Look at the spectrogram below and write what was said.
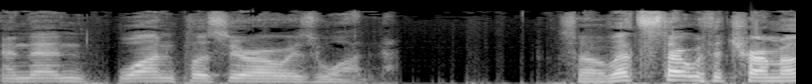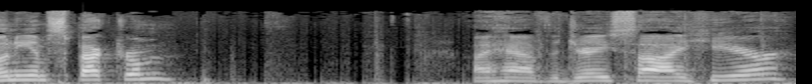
and then one plus zero is one. So let's start with the charmonium spectrum. I have the J psi here,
